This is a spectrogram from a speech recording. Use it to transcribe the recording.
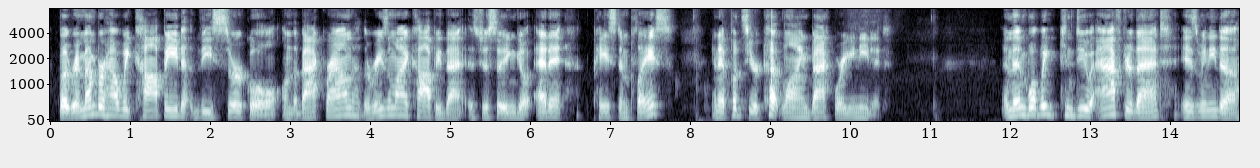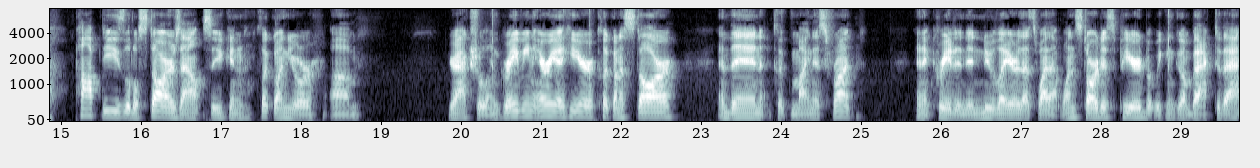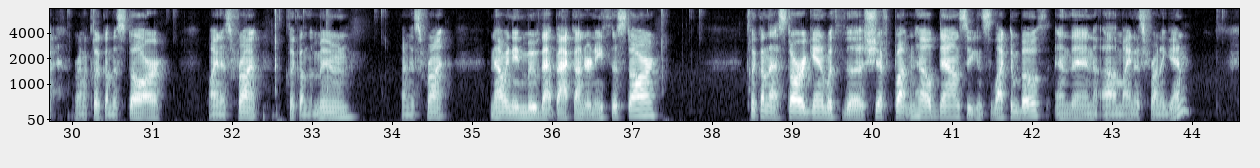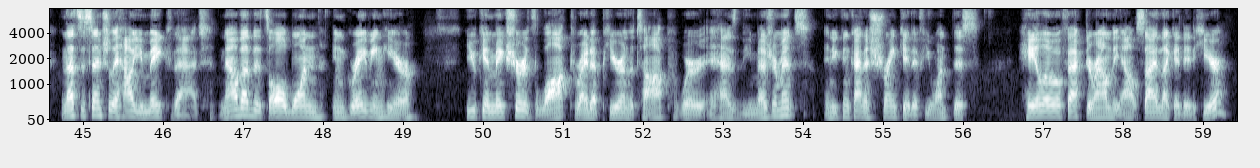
But remember how we copied the circle on the background? The reason why I copied that is just so you can go edit, paste in place, and it puts your cut line back where you need it. And then what we can do after that is we need to pop these little stars out so you can click on your um, your actual engraving area here, click on a star, and then click minus front and it created a new layer. That's why that one star disappeared, but we can go back to that. We're gonna click on the star, minus front, click on the moon, minus front. Now we need to move that back underneath the star. Click on that star again with the shift button held down so you can select them both and then uh, minus front again. And that's essentially how you make that. Now that it's all one engraving here, you can make sure it's locked right up here on the top where it has the measurements and you can kind of shrink it if you want this halo effect around the outside like I did here.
